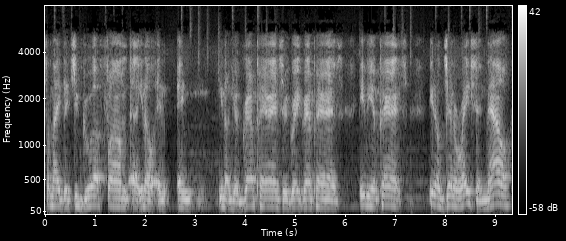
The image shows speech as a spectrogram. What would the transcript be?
somebody that you grew up from uh, you know and and you know your grandparents your great grandparents even your parents you know generation now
